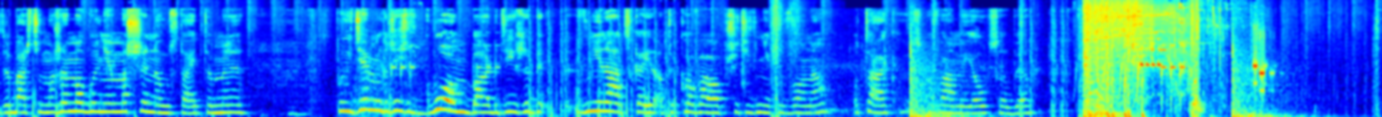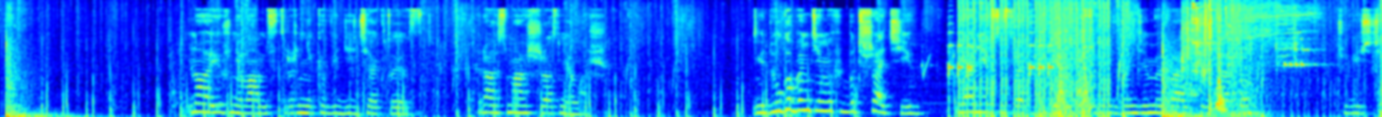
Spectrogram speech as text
Zobaczcie, możemy ogólnie maszynę ustawić, to my pójdziemy gdzieś w głąb bardziej, żeby znienacka atakowała przeciwników ona. O tak, schowamy ją sobie. No już nie mamy strażnika, widzicie jak to jest. Raz masz, raz nie masz. Niedługo będziemy chyba trzeci. Ja nie chcę stracić gierki, więc będziemy walczyć za to. Oczywiście.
